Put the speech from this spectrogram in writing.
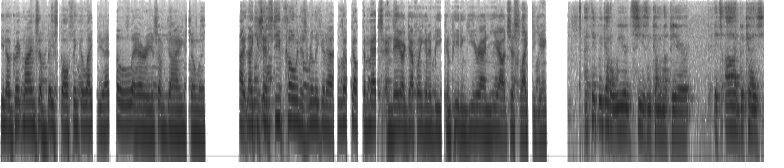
you know, great minds of baseball think alike. That's hilarious. I'm dying so much. Uh, like you said, Steve Cohen is really going to lift up the Mets, and they are definitely going to be competing year in, year out, just like the Yankees. I think we got a weird season coming up here. It's odd because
